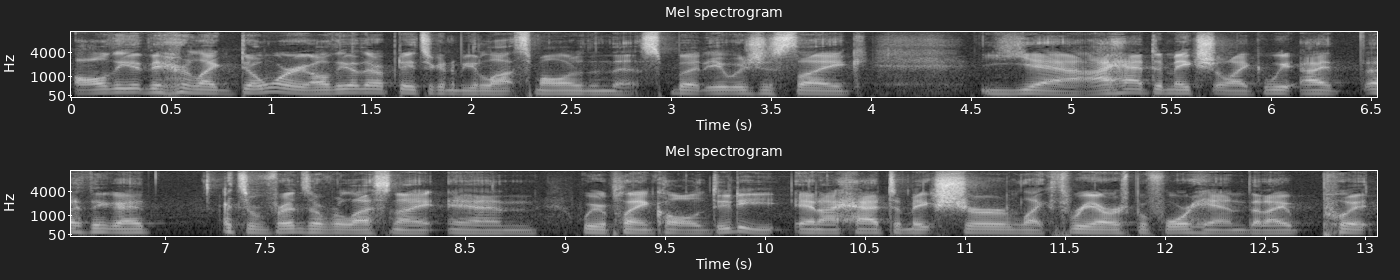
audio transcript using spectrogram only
all the they were like, don't worry, all the other updates are going to be a lot smaller than this. But it was just like, yeah, I had to make sure. Like we, I, I think I had, had some friends over last night, and we were playing Call of Duty, and I had to make sure like three hours beforehand that I put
